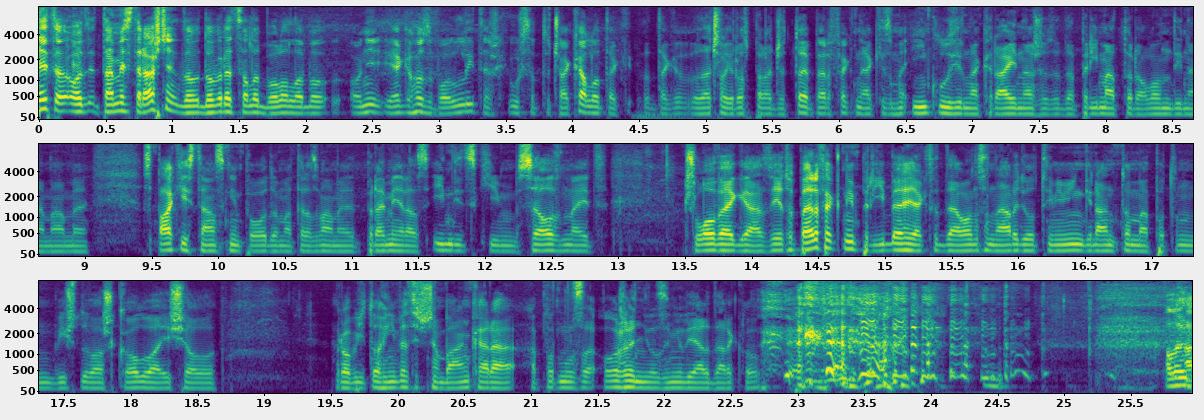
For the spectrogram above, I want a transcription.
nie, to, tam je strašne do, dobre celé bolo, lebo oni, jak ho zvolili, tak už sa to čakalo, tak, tak začali rozprávať, že to je perfektné, aké sme inkluzívna krajina, že teda primátora Londýna máme s pakistánskym pôvodom a teraz máme premiéra s indickým self-made človek je to perfektný príbeh, jak teda on sa narodil tým imigrantom a potom vyštudoval školu a išiel robiť toho investičného bankára a potom sa oženil s miliardárkou. Ale A,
